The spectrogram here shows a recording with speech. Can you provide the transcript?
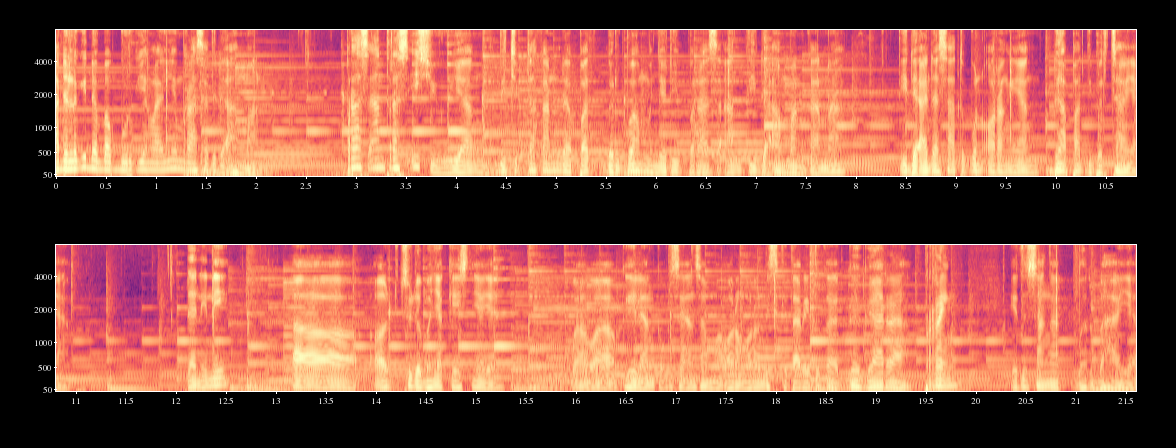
Ada lagi dampak buruk yang lainnya merasa tidak aman. Perasaan trust issue yang diciptakan dapat berubah menjadi perasaan tidak aman karena tidak ada satupun orang yang dapat dipercaya. Dan ini uh, uh, sudah banyak case-nya ya bahwa kehilangan kepercayaan sama orang-orang di sekitar itu kayak gegara prank itu sangat berbahaya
